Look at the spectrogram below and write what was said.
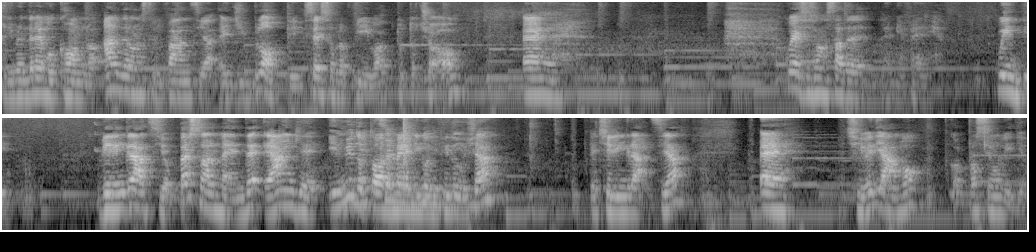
riprenderemo con Anni della nostra infanzia e Giblotti, se sopravvivo a tutto ciò. Eh, queste sono state le mie ferie. Quindi vi ringrazio personalmente e anche il mio dottore medico di fiducia che ci ringrazia. E ci vediamo col prossimo video.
